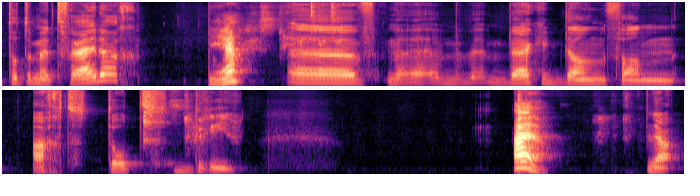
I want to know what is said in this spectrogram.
tot en met vrijdag Ja? werk ik dan van 8 tot 3. Ah ja. Ja,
